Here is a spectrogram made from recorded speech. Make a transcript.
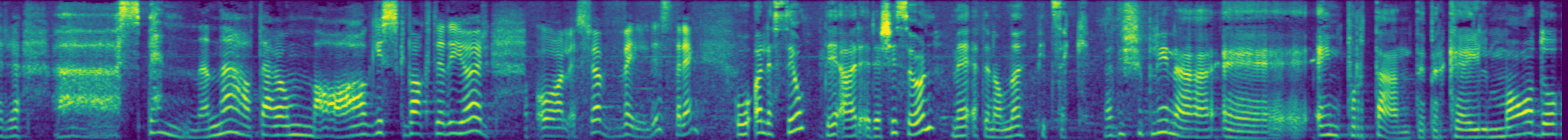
er uh, spennende, at det er noe magisk bak det de gjør. Og Alessio er veldig streng. Og Alessio, det er regissøren med etternavnet Pizzek. La disciplina è, è importante perché il modo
